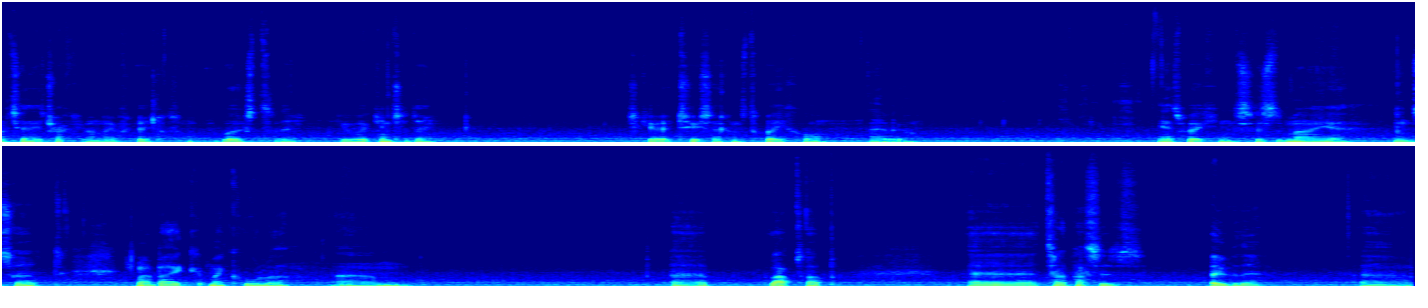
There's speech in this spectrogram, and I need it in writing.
I'll turn the tracking on notifications. It works today. You working today? Just give it two seconds to wake up. There we go. Yeah, it's working. So this is my uh, inside. It's my bag, my cooler, um, uh, laptop, uh, telepasses over there. Uh,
